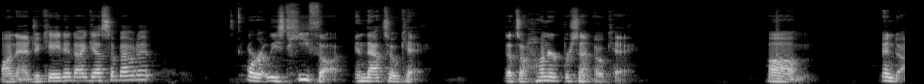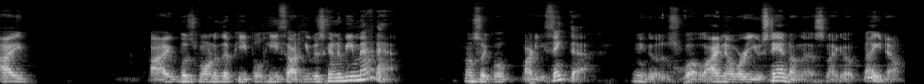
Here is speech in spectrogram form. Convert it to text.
uneducated, I guess, about it. Or at least he thought, and that's okay. That's 100% okay. Um, and I I was one of the people he thought he was going to be mad at. I was like, well, why do you think that? And he goes, well, I know where you stand on this. And I go, no, you don't.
